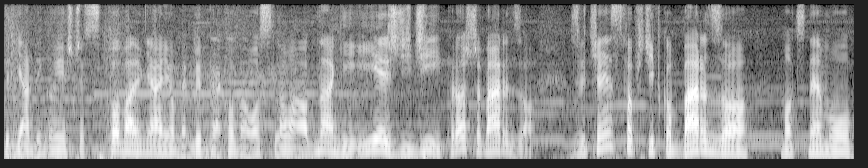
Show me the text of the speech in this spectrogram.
driady go jeszcze spowalniają, jakby brakowało slowa od nagi i jest GG, proszę bardzo. Zwycięstwo przeciwko bardzo mocnemu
